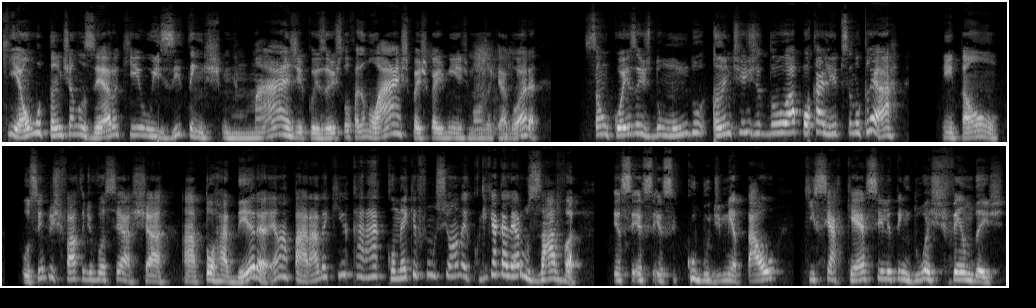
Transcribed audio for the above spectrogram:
que é um mutante ano zero que os itens mágicos, eu estou fazendo aspas com as minhas mãos aqui agora, são coisas do mundo antes do apocalipse nuclear. Então, o simples fato de você achar a torradeira é uma parada que, caraca, como é que funciona? O que, que a galera usava esse, esse, esse cubo de metal que se aquece ele tem duas fendas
